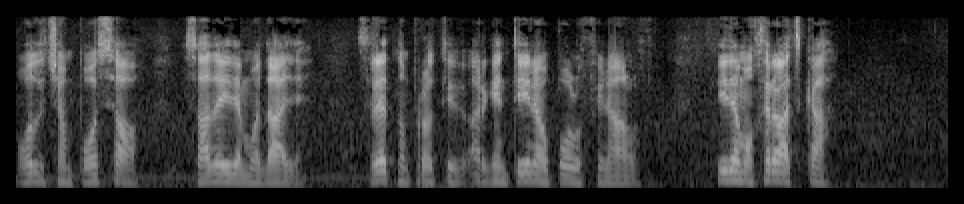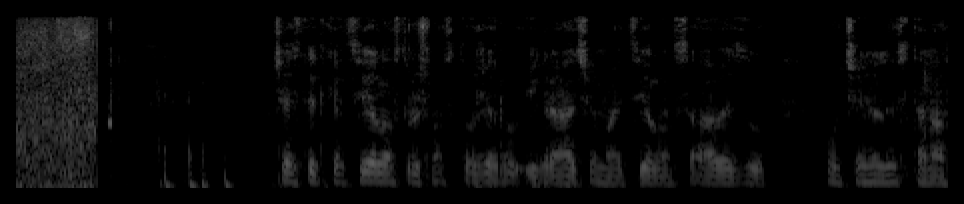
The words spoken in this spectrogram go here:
odličan posao, sada idemo dalje. Sretno protiv Argentine u polufinalu. Idemo Hrvatska! Čestitke cijelom stručnom stožeru, igračima i cijelom savezu. Učinili ste nas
